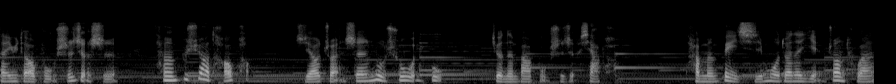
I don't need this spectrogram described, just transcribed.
但遇到捕食者时，它们不需要逃跑，只要转身露出尾部。就能把捕食者吓跑。它们背鳍末端的眼状图案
